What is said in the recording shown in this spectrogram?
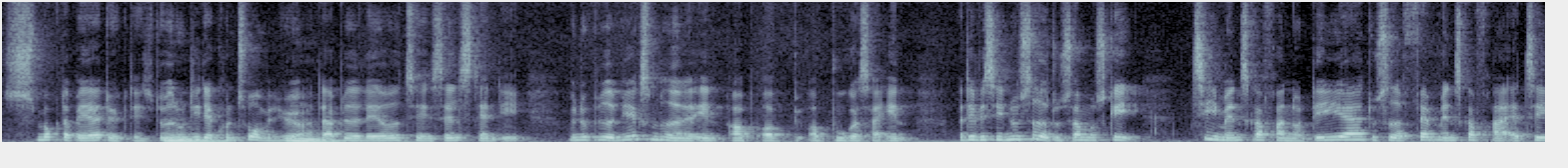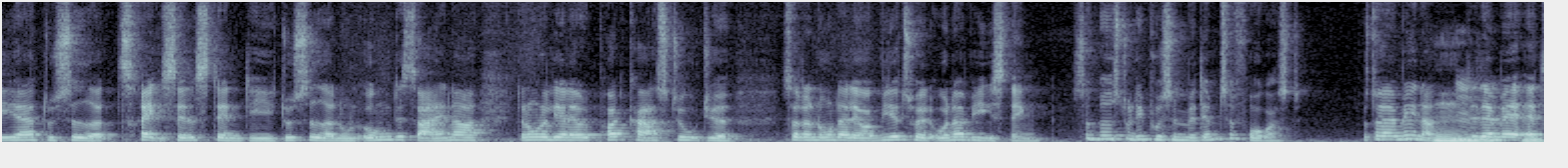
smukt og bæredygtigt. Du ved, mm. nogle af de der kontormiljøer, mm. der er blevet lavet til selvstændige. Men nu byder virksomhederne ind op og, og booker sig ind. Og det vil sige, nu sidder du så måske 10 mennesker fra Nordea, du sidder 5 mennesker fra Atea, du sidder tre selvstændige, du sidder nogle unge designere, der er nogen, der lige har lavet et podcaststudie, Så er der nogen, der laver virtuel undervisning. Så mødes du lige pludselig med dem til frokost. Forstår du, hvad jeg mener? Mm. Det der med, at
